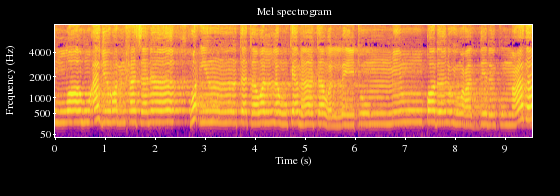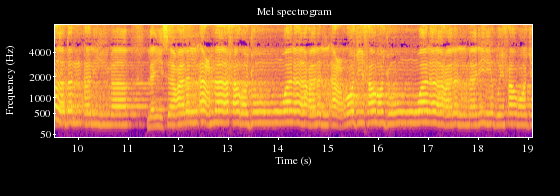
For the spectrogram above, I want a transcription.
الله أجرا حسنا وإن تتولوا كما توليتم قبل يعذبكم عذابا أليما. ليس على الأعمى حرج ولا على الأعرج حرج. ولا على المريض حرج.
